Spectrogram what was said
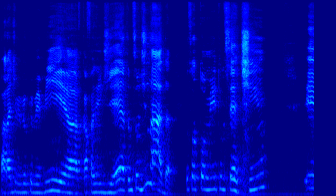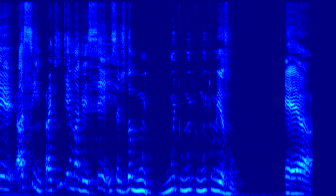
parar de beber o que eu bebia, ficar fazendo dieta, não precisou de nada. Eu só tomei tudo certinho. E assim, para quem quer emagrecer, isso ajuda muito, muito, muito, muito mesmo. É,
